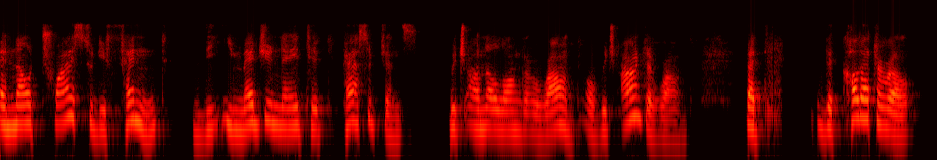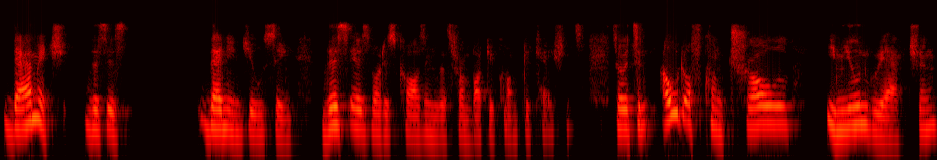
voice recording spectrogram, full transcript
and now tries to defend the imaginated pathogens which are no longer around or which aren't around. But the collateral damage this is then inducing, this is what is causing the thrombotic complications. So it's an out of control immune reaction,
